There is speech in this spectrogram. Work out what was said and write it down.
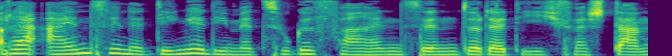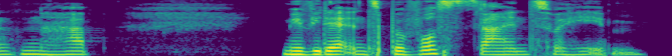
Oder einzelne Dinge, die mir zugefallen sind oder die ich verstanden habe, mir wieder ins Bewusstsein zu heben?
